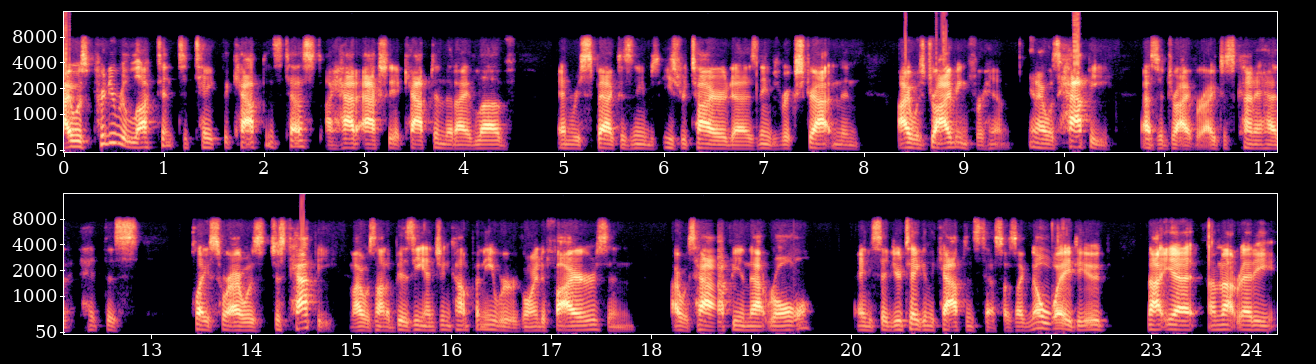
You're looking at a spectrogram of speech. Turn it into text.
I was pretty reluctant to take the captain's test. I had actually a captain that I love and respect. His name's he's retired. Uh, his name's Rick Stratton, and I was driving for him, and I was happy as a driver. I just kind of had hit this place where I was just happy. I was on a busy engine company. We were going to fires, and I was happy in that role. And he said, "You're taking the captain's test." I was like, "No way, dude." Not yet. I'm not ready.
